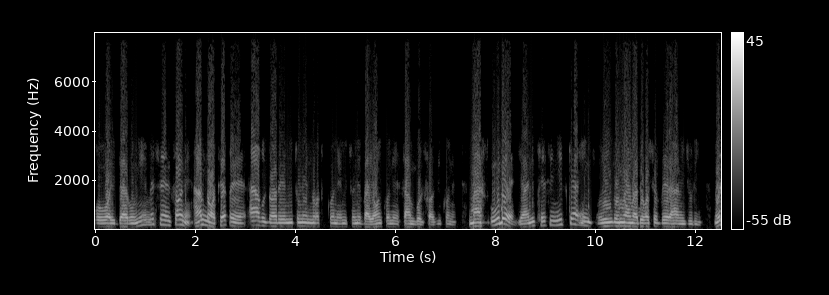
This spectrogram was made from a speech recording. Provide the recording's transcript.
قوای درونی مثل انسانه. هم ناطق عقل داره می‌تونه نطق کنه می‌تونه بیان کنه سمبل سازی کنه. مسئوله یعنی کسی نیست که این این دنیا آمده باشه بره همینجوری. مثل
